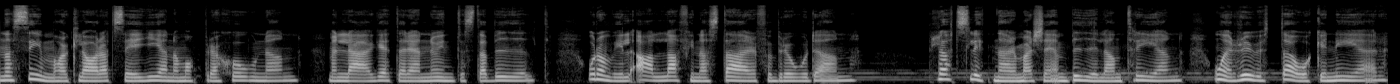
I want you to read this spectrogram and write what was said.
Nassim har klarat sig igenom operationen men läget är ännu inte stabilt och de vill alla finnas där för brodern. Plötsligt närmar sig en bil entrén och en ruta åker ner.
